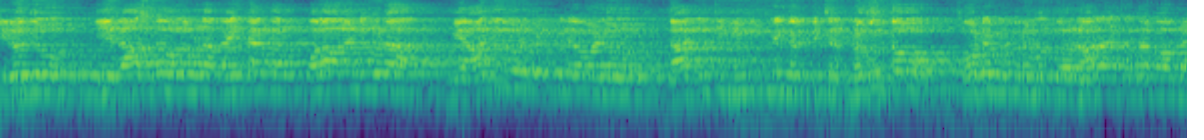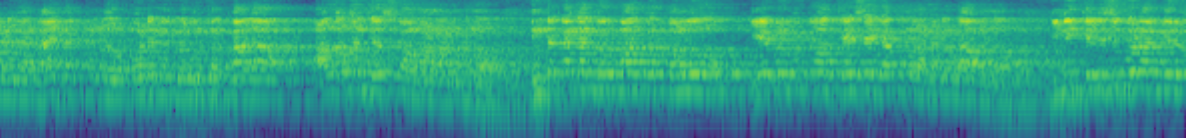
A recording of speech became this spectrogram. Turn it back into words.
ఈరోజు ఈ రాష్ట్రంలో ఉన్న రైతాంగం పొలాలన్నీ కూడా మీ ఆధీనంలో దాని నుంచి విముక్తిని కల్పించిన ప్రభుత్వం కూటమి ప్రభుత్వం నారా చంద్రబాబు నాయుడు గారి నాయకత్వంలో కూటమి ప్రభుత్వం కాదా? ఆలోచన చేసుకోమని అంటున్నాం. ఇంతకన్నా దుర్మార్గ పనులు ఏ ప్రభుత్వాలు చేసే గతంలో అని అడుగుతా ఉన్నాం. ఇన్ని తెలిసి కూడా మీరు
